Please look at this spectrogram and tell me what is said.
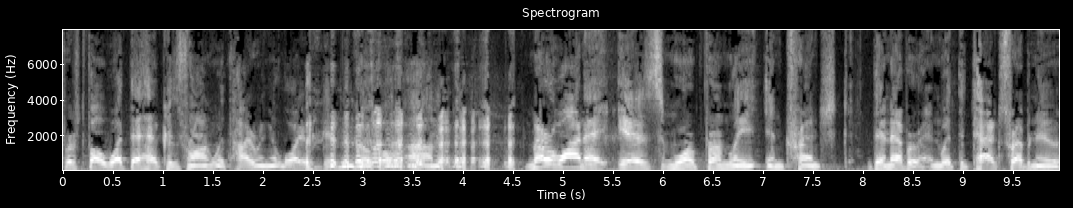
First of all, what the heck is wrong with hiring a lawyer, David um, marijuana is more firmly entrenched than ever, and with the tax revenue,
